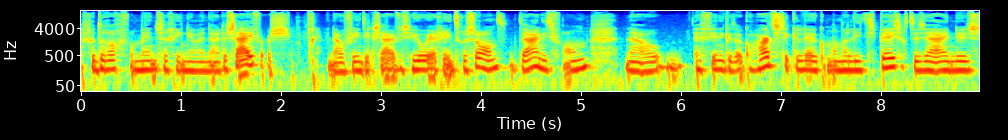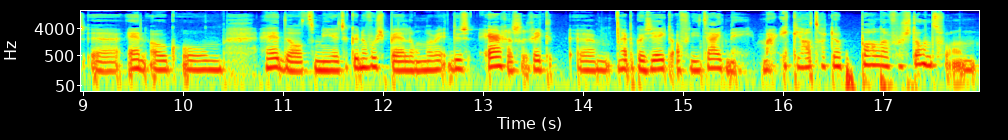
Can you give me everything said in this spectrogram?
gedrag van mensen gingen we naar de cijfers. En nou vind ik cijfers heel erg interessant, daar niet van. Nou vind ik het ook hartstikke leuk om analytisch bezig te zijn. Dus, uh, en ook om dat meer te kunnen voorspellen. Dus ergens um, heb ik er zeker affiniteit mee. Maar ik had er de ballen verstand van.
